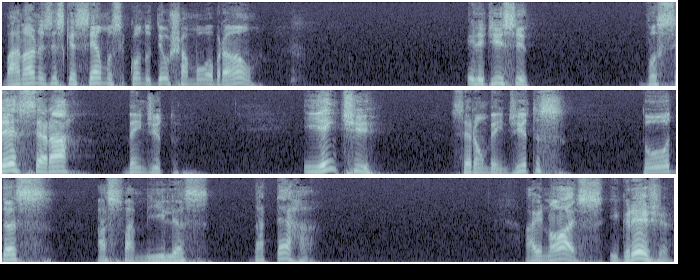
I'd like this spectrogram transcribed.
Mas nós nos esquecemos que quando Deus chamou Abraão, ele disse: Você será bendito, e em ti serão benditas todas as famílias da terra. Aí nós, igreja,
